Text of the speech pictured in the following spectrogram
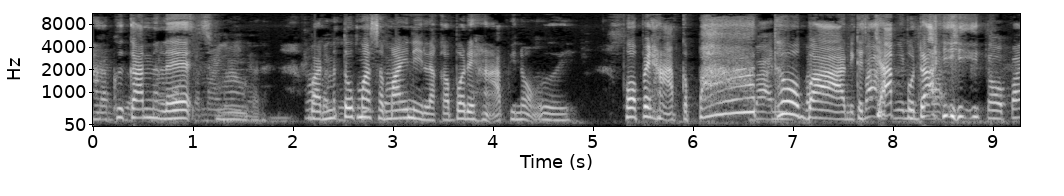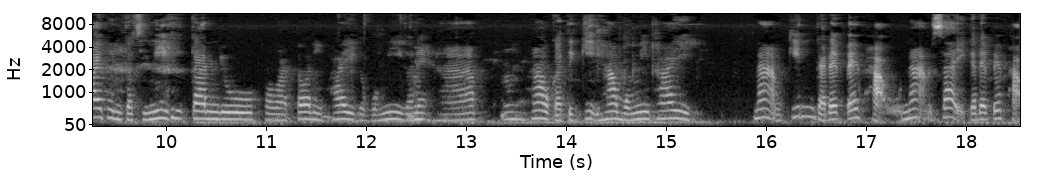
หาบคือกันนั่นแหละชิมเฮาก็ได้บัดมันตกมาสมัยนี่แหละก็บ่ได้หาบพี่น้องเอ้ยพอไปหาบกับป้าดเท่าบานี่ก็จับบ่ได้ต่อไปเพิ่นกับสินี่คือกันอยู่เพราะว่าตอนนี้ไผ่กับบ่มีก็ได้หาบอืม เฮากับตะกี้เฮาบ่มีไผ่ น้ำกินก็ได้ไปเผา น้ำใส่ก็ได้ไปเผา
